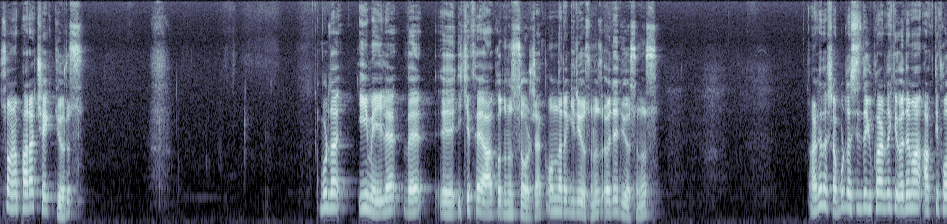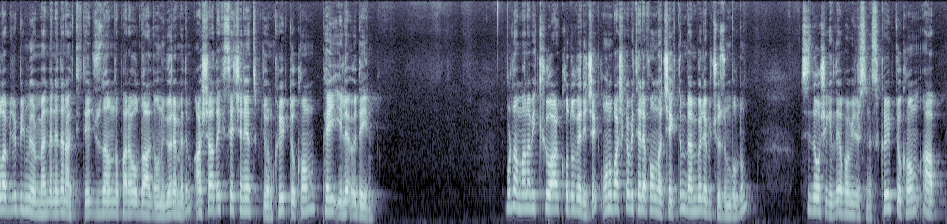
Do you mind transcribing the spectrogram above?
Sonra para çek diyoruz. Burada e-mail'e ve e, 2FA kodunuzu soracak. Onlara giriyorsunuz, öde diyorsunuz. Arkadaşlar burada sizde yukarıdaki ödeme aktif olabilir bilmiyorum. Bende neden aktif değil. Cüzdanımda para olduğu halde onu göremedim. Aşağıdaki seçeneğe tıklıyorum. Crypto.com Pay ile ödeyin. Buradan bana bir QR kodu verecek. Onu başka bir telefonla çektim. Ben böyle bir çözüm buldum. Siz de o şekilde yapabilirsiniz. Crypto.com app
